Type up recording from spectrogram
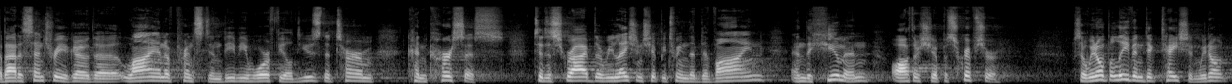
About a century ago, the Lion of Princeton, B.B. Warfield, used the term concursus to describe the relationship between the divine and the human authorship of Scripture. So we don't believe in dictation. We don't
